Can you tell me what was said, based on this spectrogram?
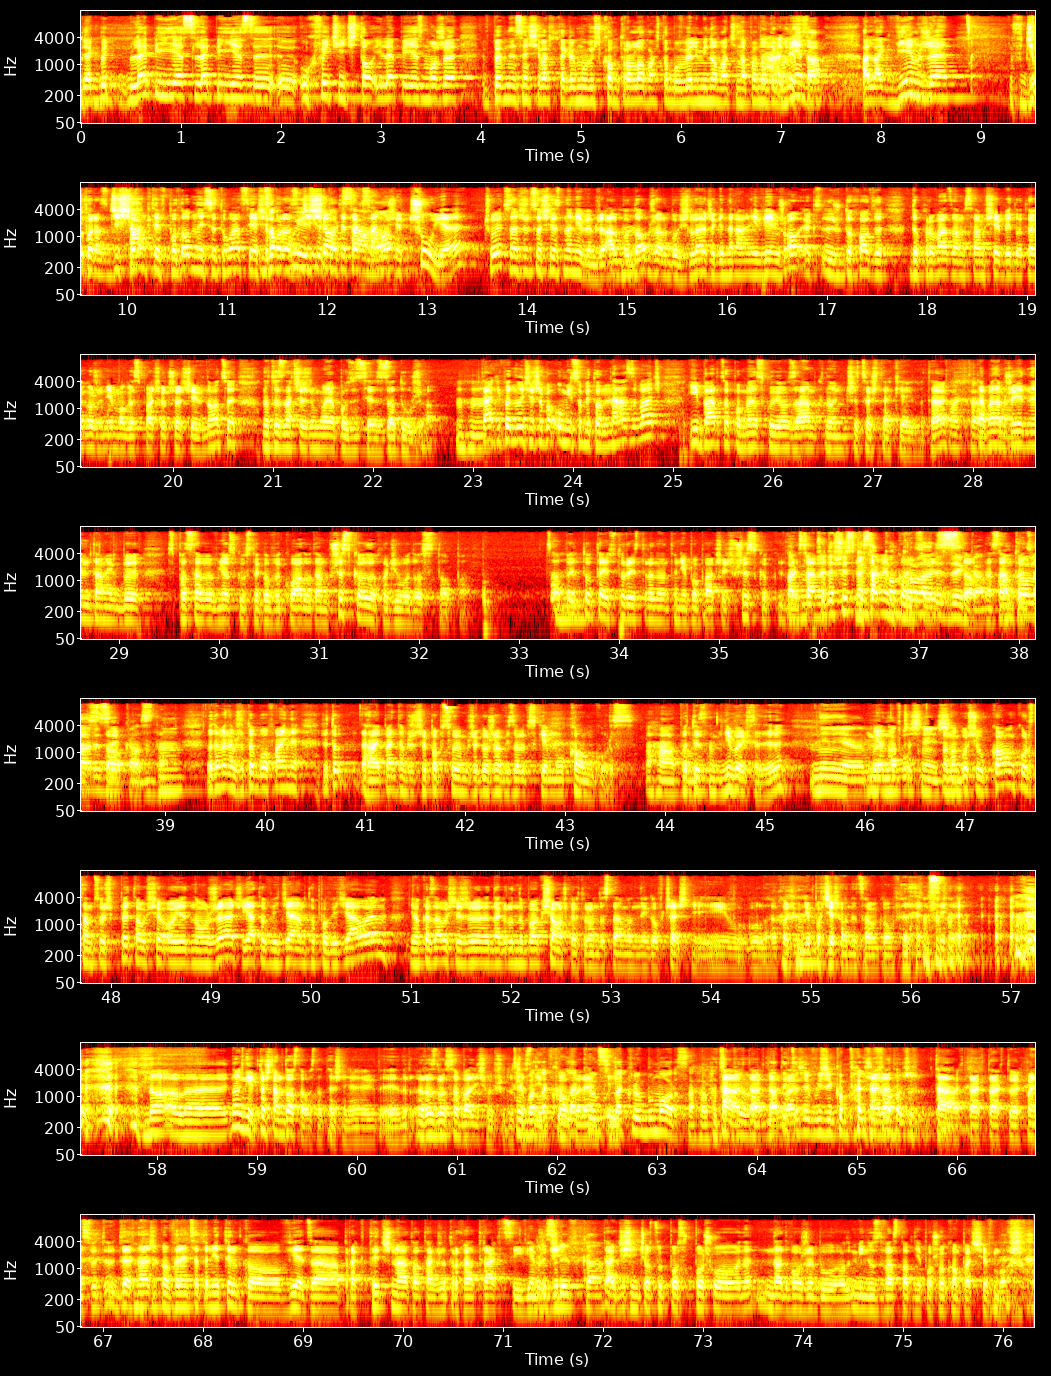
jakby lepiej jest, lepiej jest y, y, uchwycić to i lepiej jest może w pewnym sensie właśnie tak jak mówisz kontrolować to, bo wyeliminować na pewno A, tego nie da, ale jak wiem, że gdzie po raz dziesiąty tak, w podobnej sytuacji, ja się po raz dziesiąty tak, tak, samo. się czuję, czuję, to znaczy, że coś jest, no nie wiem, że albo mhm. dobrze, albo źle, że generalnie wiem, że o, jak już dochodzę, doprowadzam sam siebie do tego, że nie mogę spać o trzeciej w nocy, no to znaczy, że moja pozycja jest za duża. Mhm. Tak? I w pewnym momencie trzeba umieć sobie to nazwać i bardzo po męsku ją zamknąć, czy coś takiego, tak? tak, tak ja pamiętam, tak. że jednym tam jakby z podstawowych wniosków z tego wykładu tam wszystko dochodziło do stopa. Co by tutaj z której strony na to nie popatrzeć, wszystko tak, na no samym, przede wszystkim na samym ta kontrola ryzyka. Stop, na samym kontrola ryzyka. Stop, mhm. No to pamiętam, że to było fajne, że to, aha, pamiętam, że jeszcze popsułem Grzegorzowi Zalewskiemu konkurs. Aha, bo ty nie byłeś wtedy? Nie, nie, nie, byłem na wcześniejszym. On ogłosił konkurs, tam coś pytał się o jedną rzecz, ja to wiedziałem, to powiedziałem i okazało się, że nagrodą była książka, którą dostałem od niego wcześniej i w ogóle chodził niepocieszony całą konferencję. no ale, no nie, ktoś tam dostał ostatecznie, rozlosowaliśmy wśród uczestników dla, konferencji. Dla, klubu, dla klubu Morsa chyba. Tak, tak, dla tak, tych, co się później kąpali tak, w morzu. Tak, tak, tak. To jak Państwo, nasza konferencja to nie tylko wiedza praktyczna, to także trochę atrakcji. Wiem, Rozrywka. że tak, 10 osób poszło na dworze, było minus 2 stopnie, poszło kąpać się w morzu.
